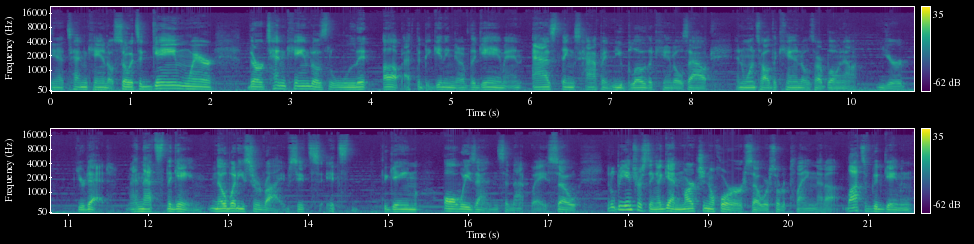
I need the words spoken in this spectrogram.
yeah, Ten Candles. So it's a game where there are ten candles lit up at the beginning of the game, and as things happen, you blow the candles out, and once all the candles are blown out, you're you're dead, and that's the game. Nobody survives. It's it's the game always ends in that way. So it'll be interesting. Again, March into horror, so we're sort of playing that up. Lots of good gaming,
